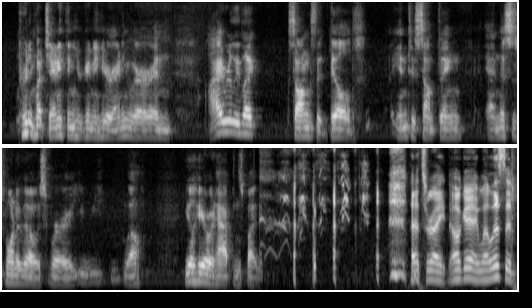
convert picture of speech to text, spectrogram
pretty much anything you're going to hear anywhere. And I really like songs that build into something. And this is one of those where you, well, you'll hear what happens by the That's right. Okay. Well, listen,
